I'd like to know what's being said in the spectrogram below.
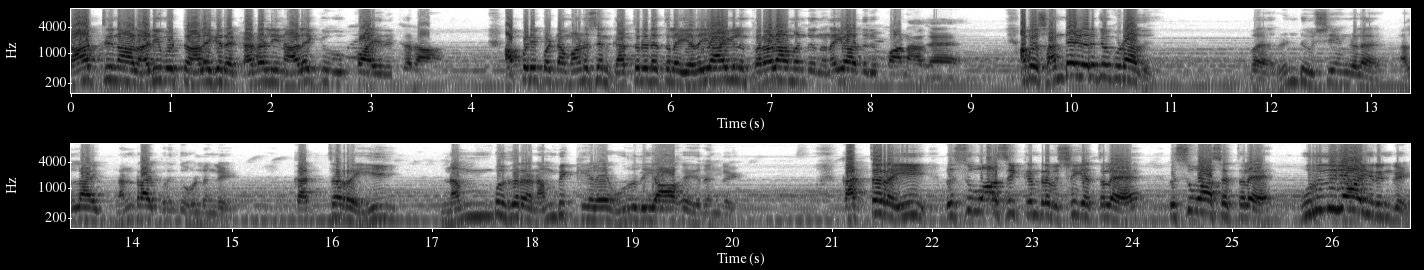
காற்றினால் அடிபட்டு அலைகிற கடலின் அலைக்கு உப்பா இருக்கிறான் அப்படிப்பட்ட மனுஷன் கத்தரிடத்துல எதையாயிலும் பெறலாம் என்று நினையாதிருப்பானாக. அப்ப சந்தேகம் இருக்கக்கூடாது. இப்ப ரெண்டு விஷயங்களை நல்லாய் நன்றாய் புரிந்து கொள்ளுங்கள். கத்தரை நம்புகிற நம்பிக்கையிலே உறுதியாக இருங்கள். கத்தரை விசுவாசிக்கின்ற விஷயத்துல விசுவாசத்துல உறுதியா இருங்கள்.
